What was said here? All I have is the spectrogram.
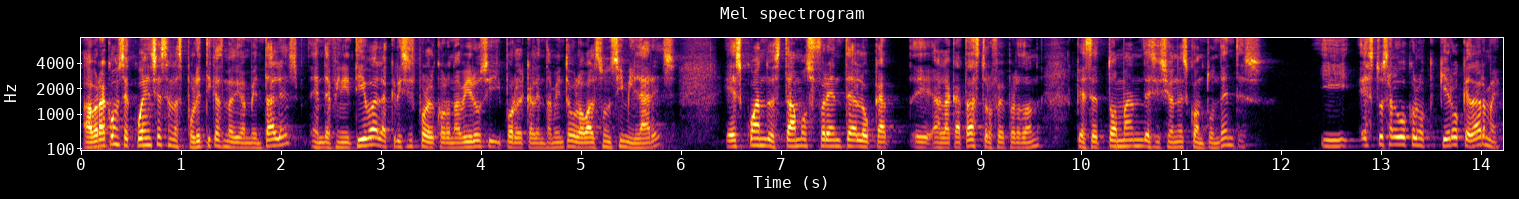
Habrá consecuencias en las políticas medioambientales. En definitiva, la crisis por el coronavirus y por el calentamiento global son similares es cuando estamos frente a, eh, a la catástrofe, perdón, que se toman decisiones contundentes. Y esto es algo con lo que quiero quedarme,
